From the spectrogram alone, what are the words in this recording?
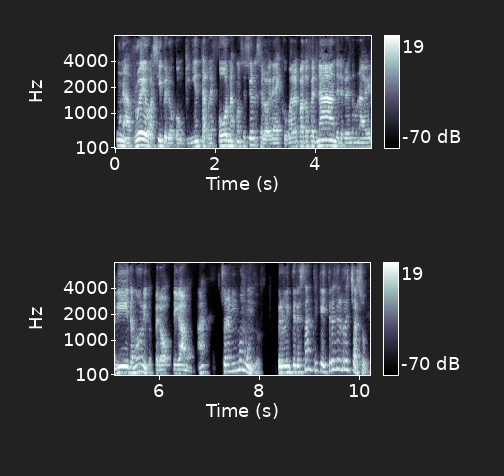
una prueba así, pero con 500 reformas, concesiones, se lo agradezco igual al Pato Fernández, le prenden una velita, muy bonito, pero digamos, ¿ah? son el mismo mundo. Pero lo interesante es que hay tres del rechazo.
